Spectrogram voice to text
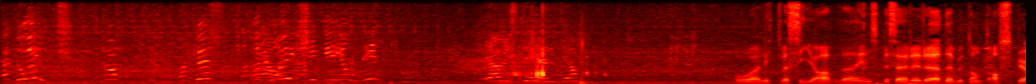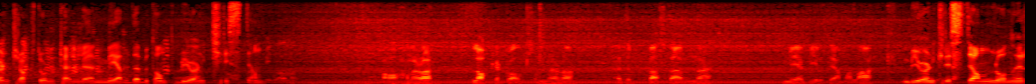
Det er Deutsch! Markus, det er Deutsch, ikke Jandin. Jeg har visst det hele tida. Og litt ved sida av eh, inspiserer eh, debutant Asbjørn traktoren til eh, meddebutant Bjørn Christian. Ja, han er da lakkert og alt som der, da. Etter beste evne. Med biltemalakk. Bjørn Christian låner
